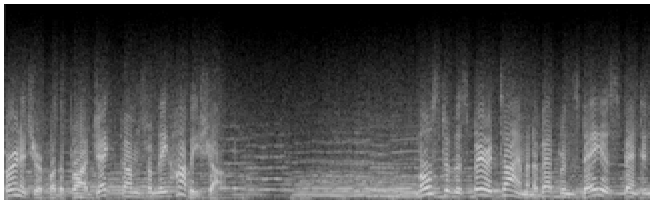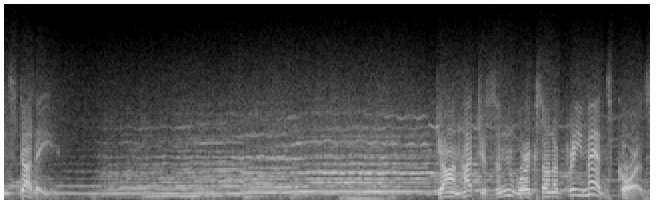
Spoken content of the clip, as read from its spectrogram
Furniture for the project comes from the hobby shop. Most of the spare time in a veteran's day is spent in study. John Hutchison works on a pre-meds course.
